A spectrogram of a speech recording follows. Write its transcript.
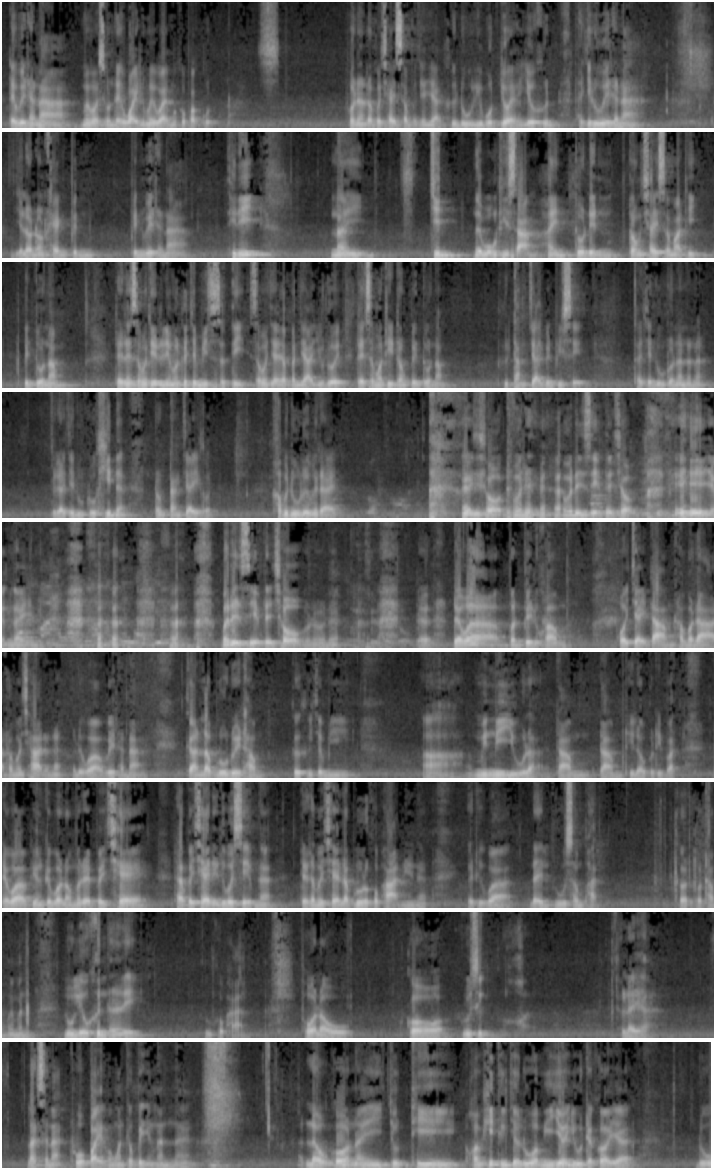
แต่เวทนาไม่ว่าส่วนใดไหวหรือไม่ไหวมันก็ปรากฏ เพราะนั้นเราก็ใช้สัมปชัญญะคือดูรีบทย่อยให้เยอะขึ้น ถ้าจะดูเวทนาแล้วนอนแข็งเป็นเป็นเวทนา ทีนี้ในจิตในวงที่สามให้ตัวเด่นต้องใช้สมาธิเป็นตัวนำแต่ในสมาธิตัวนี้มันก็จะมีสติสมัญญาปัญญาอยู่ด้วย แต่สมาธิต้องเป็นตัวนำ คือตั้งใจเป็นพิเศษ ถ้าจะดูตัวนั้นนะนะเวลาจะดูตัวคิดเนี่ยต้องตั้งใจก่อน เข้าไปดูเลยไม่ได้ชอบแต่ไม่ได้ไม่ได้เสพแต่ชอบ เอ๊ยยังไงนี่ไม่ได้เสพแต่ชอบนะนะเอ่อแต่ว่ามันเป็นความพอใจตามธรรมดาธรรมชาติอะนะเขาเรียกว่าเวทนา การรับรู้โดยธรรมก็คือจะมีอ่ามันมีอยู่ละ ตามตามที่เราปฏิบัติ แต่ว่าเพียงแต่ว่าเราไม่ได้ไปแช่ ถ้าไปแช่นี่ถือว่าเสพนะ แต่ถ้าไม่แช่รับรู้แล้วก็ผ่านนี่นะ ก็ถือว่าได้รู้สัมผัส ก็ก็ทำให้มันรู้เร็วขึ้นเท่านั้นเอง รู้ก็ผ่าน เพราะเราก็รู้สึกอะไรอะลักษณะทั่วไปของมันต้องเป็นอย่างนั้นนะ แล้วก็ในจุดที่ความคิดถึงจะรู้ว่ามีเยอะอยู่ แต่ก็อย่า ดู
